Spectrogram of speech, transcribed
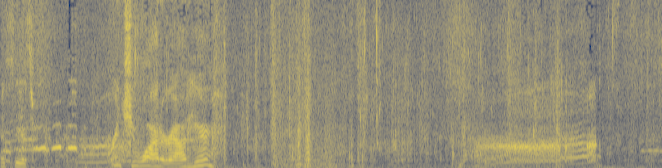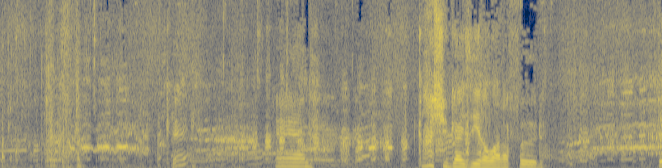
Let's see, it's rinshy water out here. Okay. And gosh, you guys eat a lot of food. They,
